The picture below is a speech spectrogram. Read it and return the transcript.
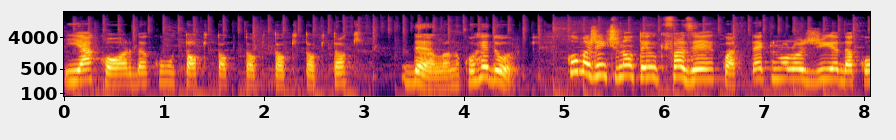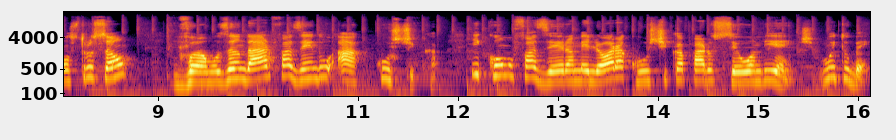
e acorda com o toque, toque, toque, toque, toque, toque dela no corredor. Como a gente não tem o que fazer com a tecnologia da construção, vamos andar fazendo acústica. E como fazer a melhor acústica para o seu ambiente? Muito bem.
